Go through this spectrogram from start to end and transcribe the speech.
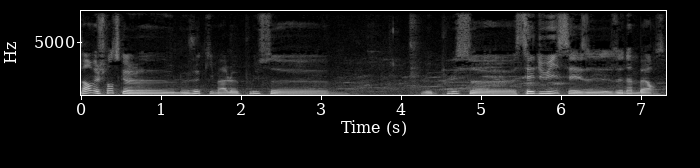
non, mais je pense que le, le jeu qui m'a le plus euh, le plus euh, séduit, c'est The, The Numbers.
